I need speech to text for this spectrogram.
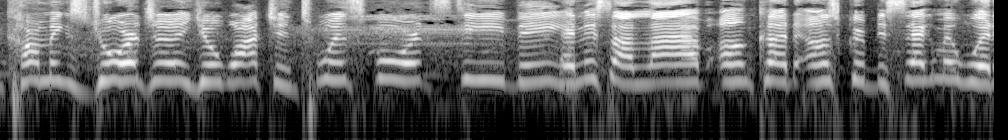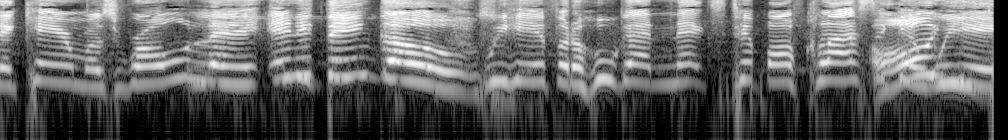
Cummings, Georgia, you're watching Twin Sports TV. And it's our live, uncut, unscripted segment where the cameras rolling. Anything goes. We here for the Who Got Next Tip Off Classic, Oh, and we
